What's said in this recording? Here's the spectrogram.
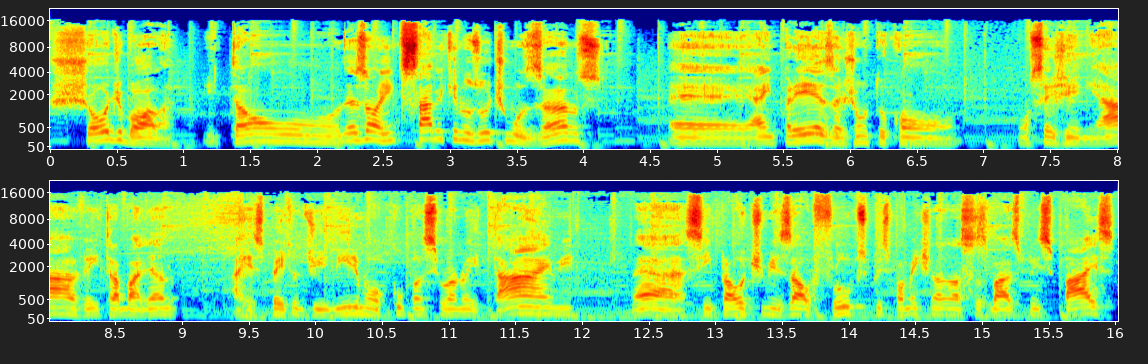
Show de bola. Então, Lesão, a gente sabe que nos últimos anos é, a empresa, junto com, com o CGNA, vem trabalhando a respeito de mínimo occupancy runway time, né, assim, para otimizar o fluxo, principalmente nas nossas bases principais.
